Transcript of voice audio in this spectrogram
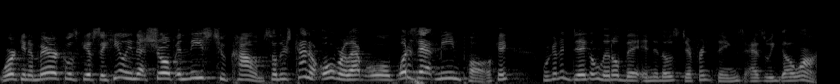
working of miracles, gifts of healing, that show up in these two columns. So there's kind of overlap. Well, what does that mean, Paul? Okay, we're going to dig a little bit into those different things as we go on.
